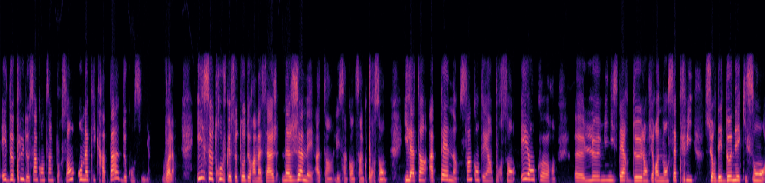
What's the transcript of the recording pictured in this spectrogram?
est de plus de 55%, on n'appliquera pas de consigne. Voilà. Il se trouve que ce taux de ramassage n'a jamais atteint les 55%. Il atteint à peine 51% et encore, euh, le ministère de l'Environnement s'appuie sur des données qui, sont,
